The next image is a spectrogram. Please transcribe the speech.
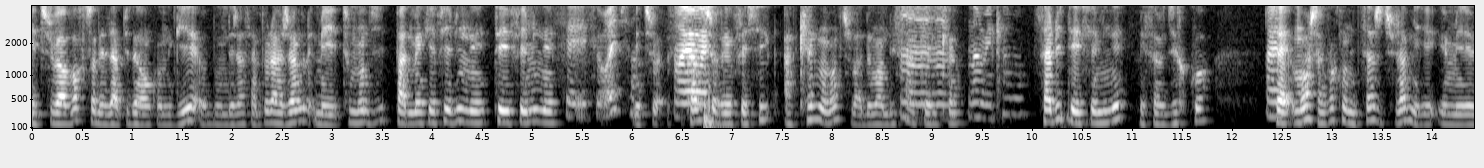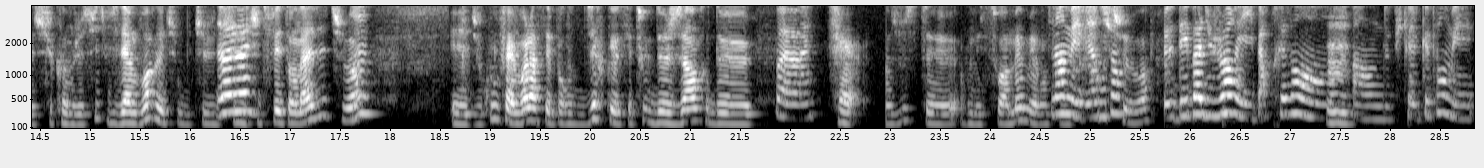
Et tu vas voir sur des applis de rencontres gays, euh, bon déjà c'est un peu la jungle, mais tout le monde dit pas de mec efféminé, t'es efféminé. C'est horrible ça. Mais tu Ouais, quand ouais. tu réfléchis, à quel moment tu vas demander ça à Mm, quelqu'un mm, Non, mais clairement. Salut, t'es efféminé Mais ça veut dire quoi? Ouais. Moi, à chaque fois qu'on me dit ça, je suis là, mais, mais je suis comme je suis, viens me voir et tu, tu, tu, ouais. tu te fais ton avis, tu vois. Mm. Et du coup, enfin voilà, c'est pour dire que ces trucs de genre, de. Ouais, ouais. Enfin, juste, euh, on est soi-même et on Non, mais bien fout, sûr. tu vois. Le débat du genre est hyper présent en- Mm. enfin, depuis quelques temps, mais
